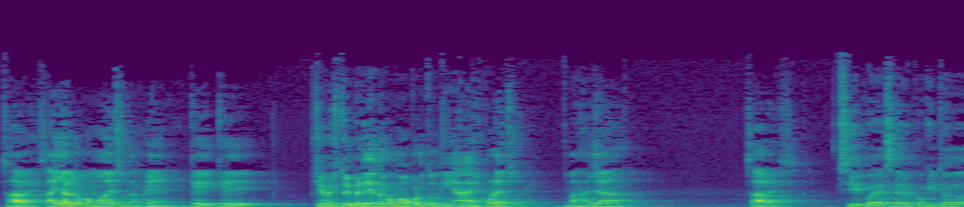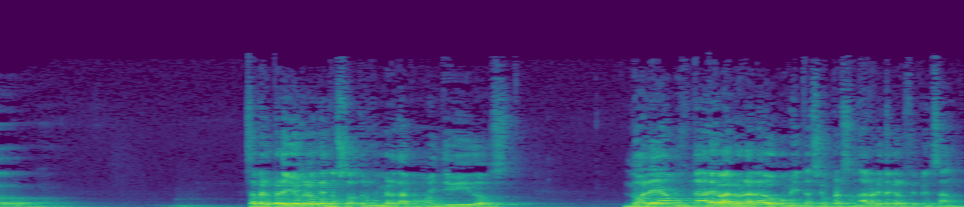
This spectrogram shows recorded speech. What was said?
sabes, hay algo como de eso también que, que, que me estoy perdiendo como oportunidades por eso, más allá, sabes. Sí, puede ser un poquito... O sea, pero, pero yo creo que nosotros en verdad como individuos no le damos nada de valor a la documentación personal ahorita que lo estoy pensando.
